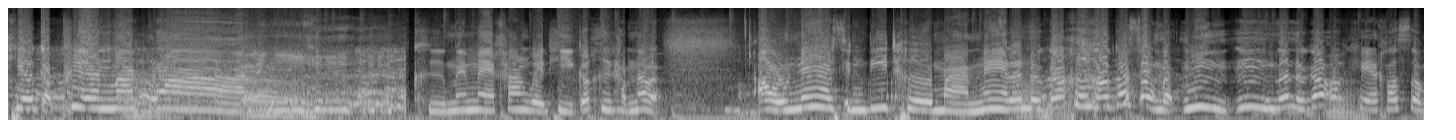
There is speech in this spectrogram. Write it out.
เที่ยวกับเพื่อนมากกว่าอะไรอย่างนี้ คือแม่แม่ๆข้างเวทีก็คือทำหน้าแบบ เอาแน่ซินดี้เธอมาแน่แล้วหนูก็คือเขาก็ส่งแบบอืมอืมแล้วหนูก็โอเคเขาส่ง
